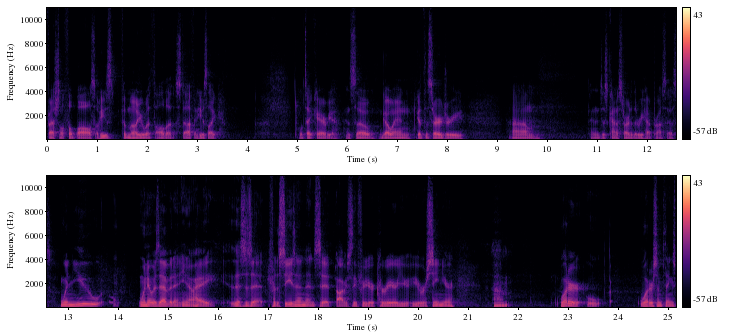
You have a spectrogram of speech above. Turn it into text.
professional football, so he's familiar with all the stuff. And he was like, "We'll take care of you." And so go in, get the surgery, um, and just kind of started the rehab process. when you when it was evident you know hey this is it for the season and it's it obviously for your career you you were a senior um, what are what are some things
